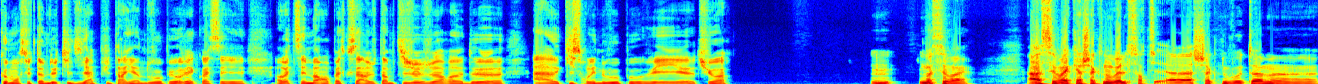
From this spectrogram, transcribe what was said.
commences le tome 2, tu te dis ah putain, il y a un nouveau POV quoi, c'est en fait c'est marrant parce que ça rajoute un petit jeu genre de euh, ah qui seront les nouveaux POV, euh, tu vois. Mm. Moi, c'est vrai. Ah, c'est vrai qu'à chaque nouvelle sortie, à chaque nouveau tome, euh,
